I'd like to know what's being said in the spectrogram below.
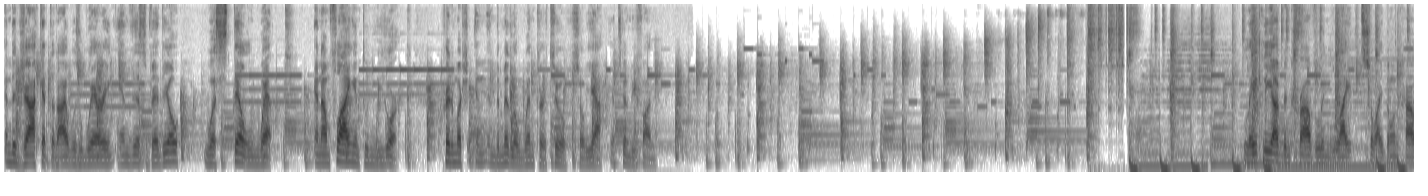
and the jacket that I was wearing in this video was still wet. And I'm flying into New York, pretty much in, in the middle of winter too. So yeah, it's gonna be fun. Lately, I've been traveling light, so I don't have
